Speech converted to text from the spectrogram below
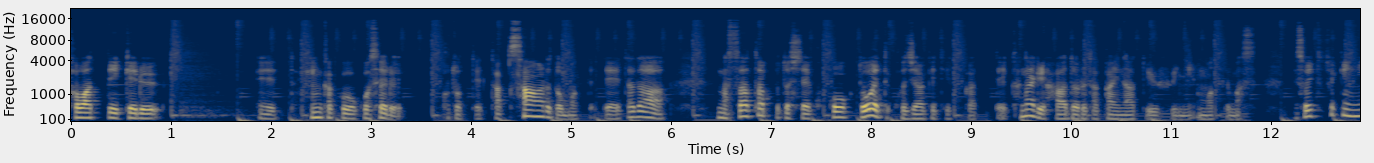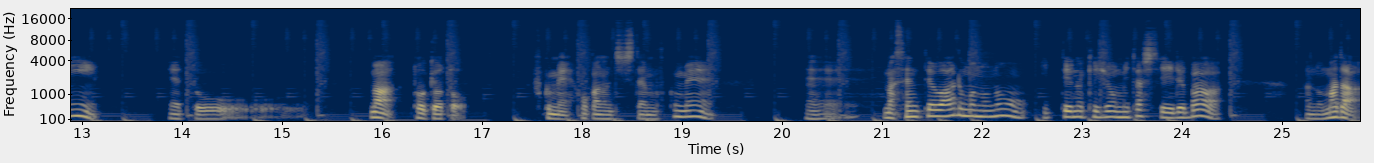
変わっていける、えっと、変革を起こせることってたくさんあると思ってて、ただ、まあ、スタートアップとしてここをどうやってこじ開けていくかってかなりハードル高いなというふうに思ってます。そういった時に、えっと、まあ、東京都含め、他の自治体も含め、えーまあ、選定はあるものの、一定の基準を満たしていれば、あの、まだ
